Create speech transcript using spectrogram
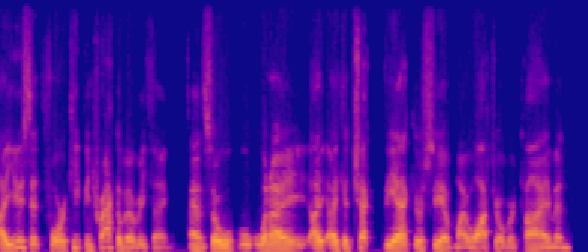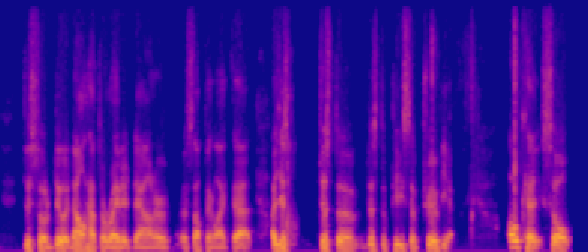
i use it for keeping track of everything and so when I, I, I could check the accuracy of my watch over time and just sort of do it. Now I'll have to write it down or, or something like that. I just just a just a piece of trivia. Okay, so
